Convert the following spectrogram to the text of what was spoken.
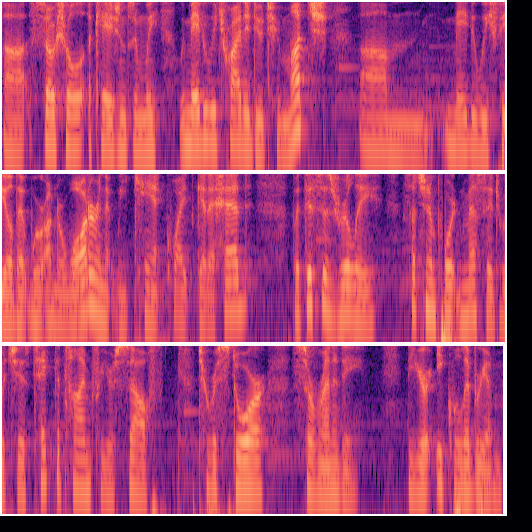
uh, social occasions, and we, we maybe we try to do too much. Um, maybe we feel that we're underwater and that we can't quite get ahead. But this is really such an important message, which is take the time for yourself to restore serenity, your equilibrium,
